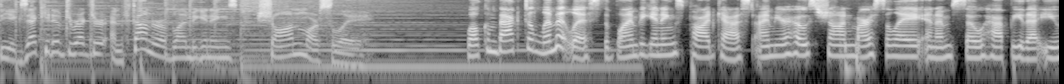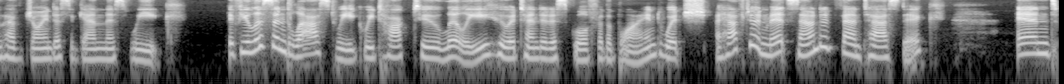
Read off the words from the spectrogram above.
the executive director and founder of Blind Beginnings, Shawn Marsolais. Welcome back to Limitless, the Blind Beginnings podcast. I'm your host, Shawn Marsolais, and I'm so happy that you have joined us again this week. If you listened last week, we talked to Lily, who attended a school for the blind, which I have to admit sounded fantastic. And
